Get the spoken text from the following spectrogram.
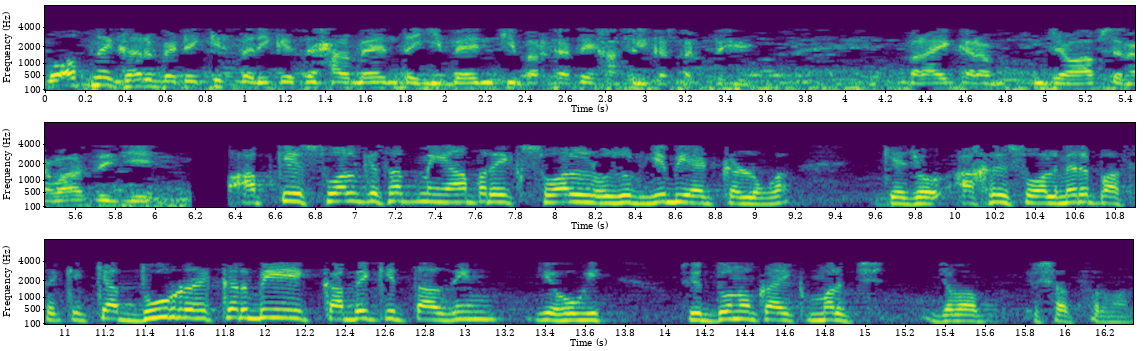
وہ اپنے گھر بیٹھے کس طریقے سے ہر بین طیبین کی برکتیں حاصل کر سکتے ہیں؟ برائے کرم جواب سے نواز دیجیے آپ کے سوال کے ساتھ میں یہاں پر ایک سوال حضور یہ بھی ایڈ کر لوں گا کہ جو آخری سوال میرے پاس ہے کہ کیا دور رہ کر بھی کعبے کی تعظیم یہ ہوگی؟ تو یہ دونوں کا ایک مرج جواب ارشاد فرمان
